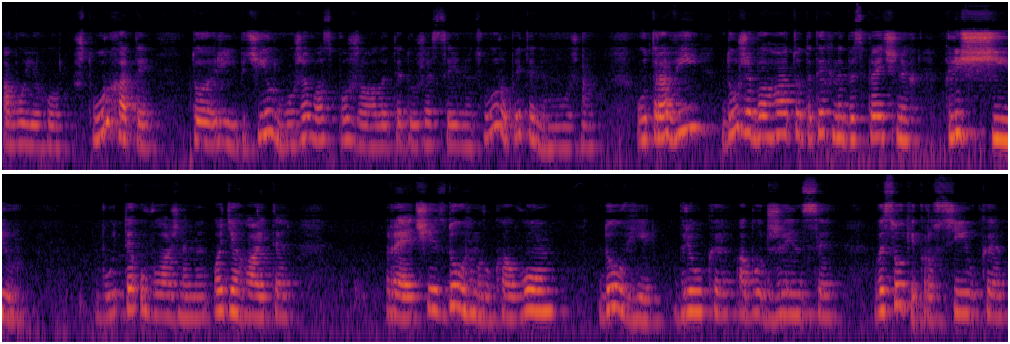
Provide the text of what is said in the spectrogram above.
або його штурхати, то рій бджіл може вас пожалити дуже сильно. Цього робити не можна. У траві дуже багато таких небезпечних кліщів. Будьте уважними, одягайте речі з довгим рукавом, довгі брюки або джинси, високі кросівки.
